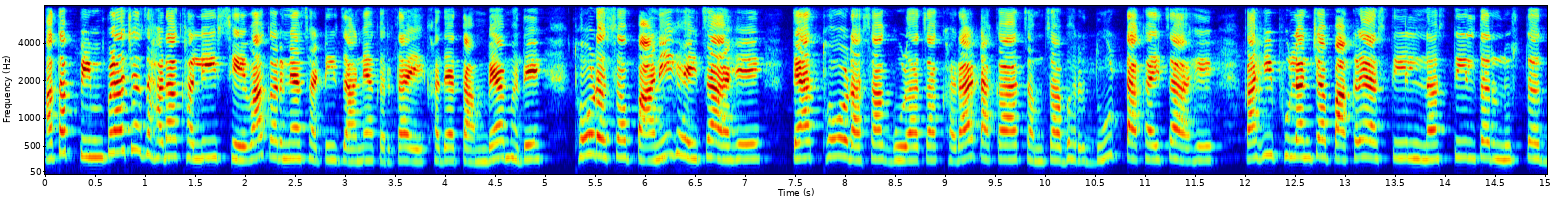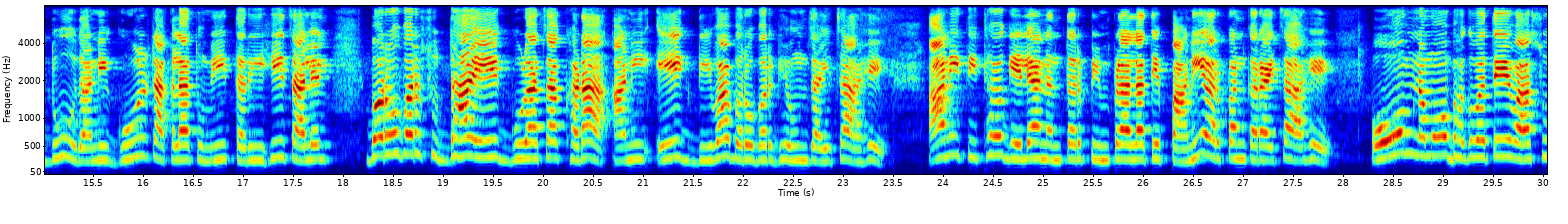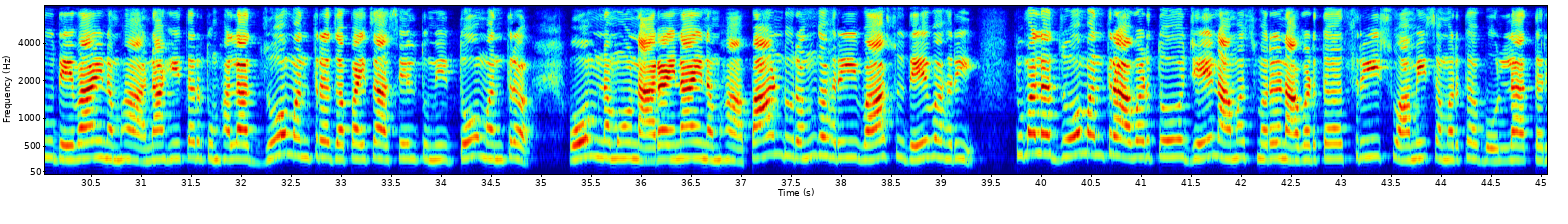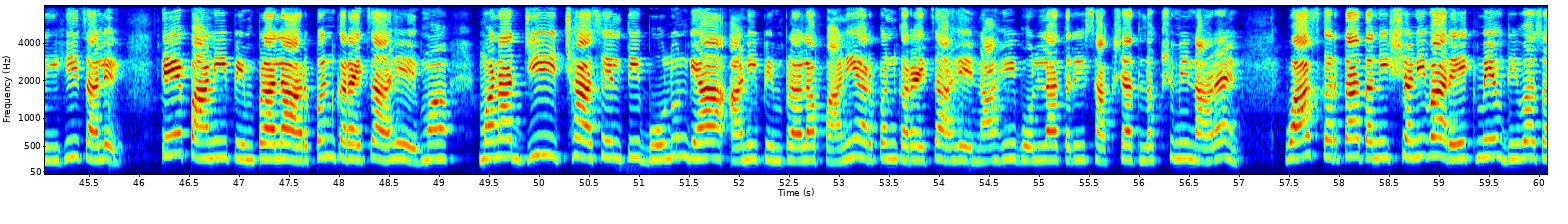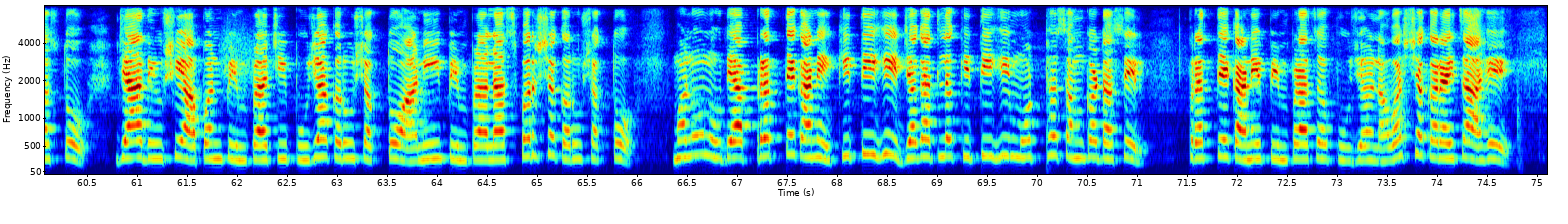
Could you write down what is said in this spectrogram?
आता पिंपळाच्या झाडाखाली सेवा करण्यासाठी जाण्याकरता एखाद्या तांब्यामध्ये थोडंसं पाणी घ्यायचं आहे. त्यात थोडासा गुळाचा खडा टाका चमचाभर दूध टाकायचं आहे. काही फुलांच्या पाकळ्या असतील नसतील तर नुसतं दूध आणि गूळ टाकला तुम्ही तरीही चालेल. बरोबर सुद्धा एक गुळाचा खडा आणि एक दिवा बरोबर घेऊन जायचा आहे. आणि तिथं गेल्यानंतर पिंपळाला ते पाणी अर्पण करायचं आहे. ओम नमो भगवते वासुदेवाय नमः. नाही तर तुम्हाला जो मंत्र जपायचा असेल तुम्ही तो मंत्र ओम नमो नारायणाय नमः. पांडुरंग हरी वासुदेव हरी. तुम्हाला जो मंत्र आवडतो जे नामस्मरण आवडतं श्री स्वामी समर्थ बोलला तरीही चालेल. ते पाणी पिंपळाला अर्पण करायचं आहे. म मनात जी इच्छा असेल ती बोलून घ्या आणि पिंपळाला पाणी अर्पण करायचं आहे. नाही बोलला तरी साक्षात लक्ष्मी नारायण वास करतात आणि शनिवार एकमेव दिवस असतो. ज्या दिवशी आपण पिंपळाची पूजा करू शकतो आणि पिंपळाला स्पर्श करू शकतो. म्हणून उद्या प्रत्येकाने कितीही जगातलं कितीही मोठं संकट असेल प्रत्येकाने पिंपळाचं पूजन अवश्य करायचं आहे.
